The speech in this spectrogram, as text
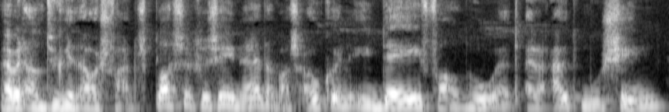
We hebben dat natuurlijk in Oostvaardersplassen gezien. Hè? Dat was ook een idee van hoe het eruit moest zien.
